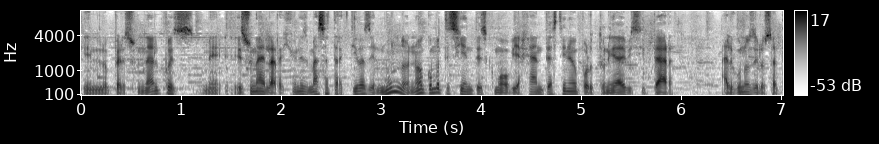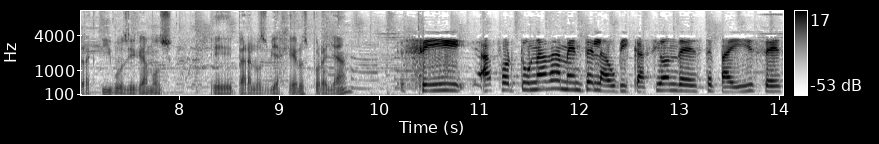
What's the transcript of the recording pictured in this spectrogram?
que en lo personal pues me- es una de las regiones más atractivas del mundo, ¿no? ¿Cómo te sientes como viajante? ¿Has tenido oportunidad de visitar algunos de los atractivos, digamos, eh, para los viajeros por allá? Sí, afortunadamente la ubicación de este país es,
